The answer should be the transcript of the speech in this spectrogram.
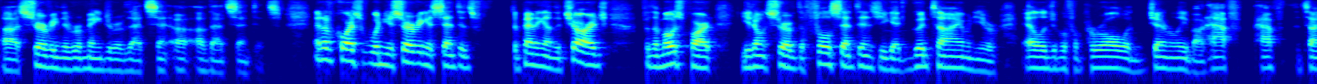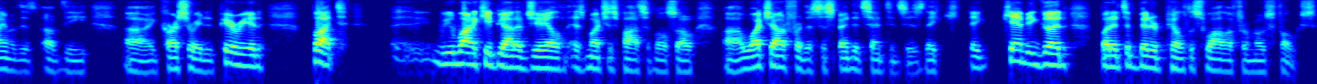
uh, serving the remainder of that sen- uh, of that sentence. And of course, when you're serving a sentence depending on the charge, for the most part, you don't serve the full sentence. You get good time, and you're eligible for parole, and generally about half half the time of the of the uh, incarcerated period. But we want to keep you out of jail as much as possible. So uh, watch out for the suspended sentences. They they can be good, but it's a bitter pill to swallow for most folks.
